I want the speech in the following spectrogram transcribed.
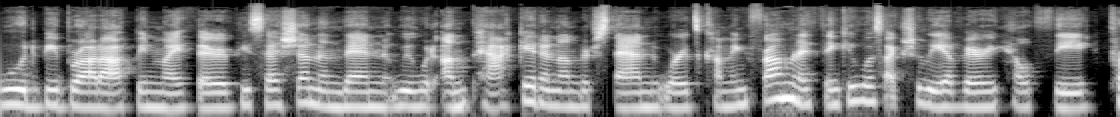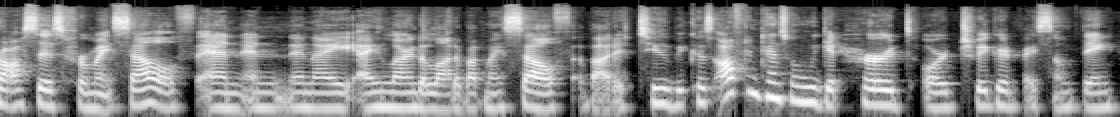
would be brought up in my therapy session and then we would unpack it and understand where it's coming from and i think it was actually a very healthy process for myself and and and i i learned a lot about myself about it too because oftentimes when we get hurt or triggered by something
